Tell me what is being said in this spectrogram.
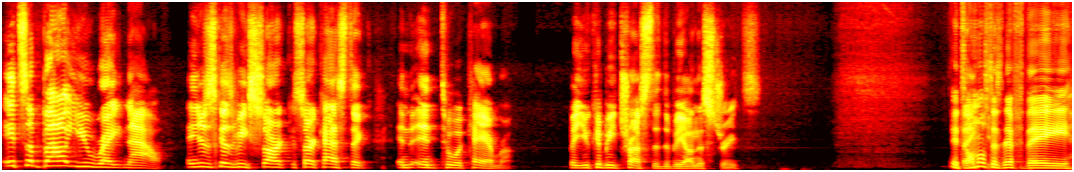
It's about you right now, and you're just going to be sarc- sarcastic in, into a camera. But you could be trusted to be on the streets. It's Thank almost you. as if they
